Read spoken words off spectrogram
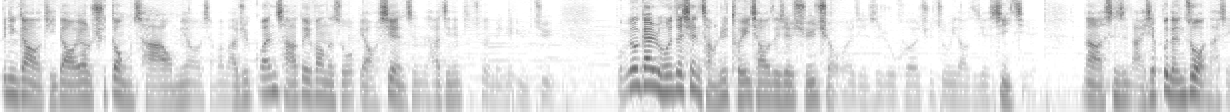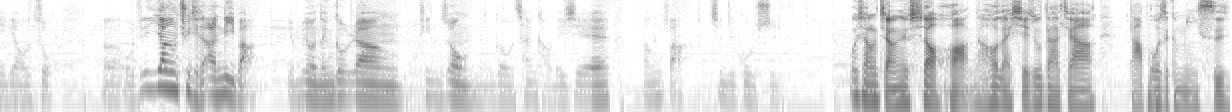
毕竟刚好提到要去洞察，我们要想办法去观察对方的所有表现，甚至他今天提出的每个语句，我们又该如何在现场去推敲这些需求，而且是如何去注意到这些细节？那甚至哪一些不能做，哪些一定要做？呃，我觉得一样具体的案例吧，有没有能够让听众能够参考的一些方法，甚至故事？我想讲一个笑话，然后来协助大家打破这个迷思。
